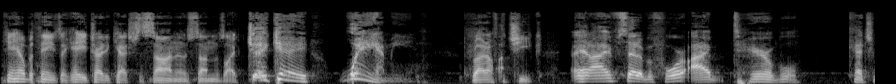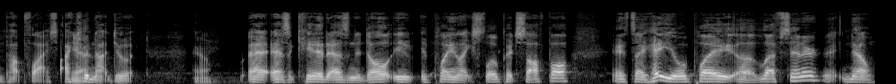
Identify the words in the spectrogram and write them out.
You can't help but think it's like, hey, you tried to catch the sun, and the sun was like, J.K. whammy, right off the cheek. And I've said it before. I'm terrible catching pop flies. I Yeah. could not do it. Yeah. as a kid, as an adult, playing like slow pitch softball. And it's like, hey, you want to play uh, left center? No,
